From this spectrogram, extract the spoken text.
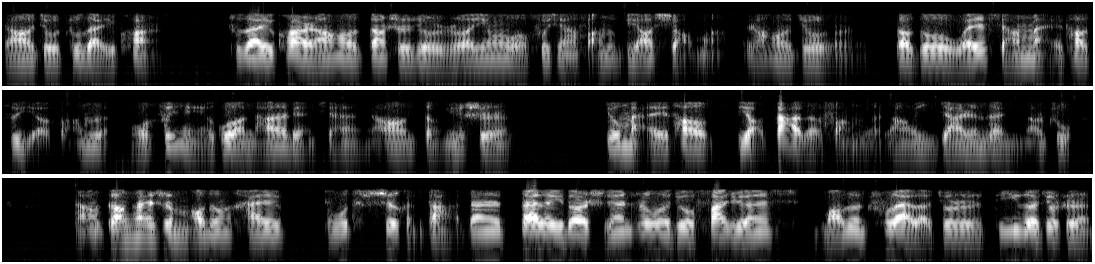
然后就住在一块儿，住在一块儿。然后当时就是说，因为我父亲的房子比较小嘛，然后就到最后我也想买一套自己的房子，我父亲也给我拿了点钱，然后等于是就买了一套比较大的房子，然后一家人在里面住。然后刚开始矛盾还不是很大，但是待了一段时间之后，就发觉矛盾出来了。就是第一个就是，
